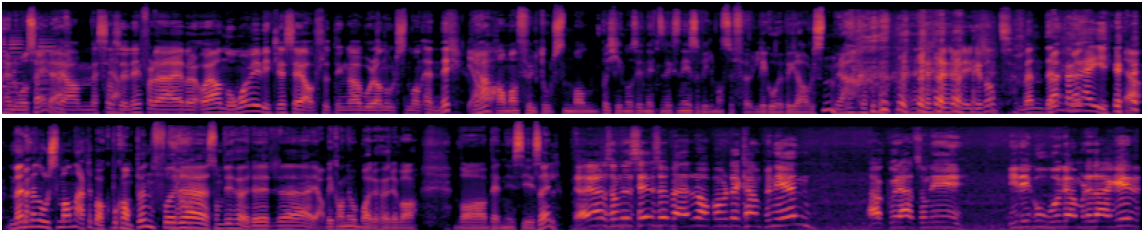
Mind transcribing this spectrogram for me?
har noe å si det? Ja, mest sannsynlig. For det er bare Å ja, nå må vi virkelig se avslutninga av hvordan Olsenmann ender. Ja, ja, Har man fulgt Olsenmann på kino siden 1969, så vil man selvfølgelig gå i begravelsen. Ja. ikke sant? Men den gang ei. ja. Men, men Olsenmannen er tilbake på kampen, for uh, som vi hører uh, Ja, vi kan jo bare høre hva, hva Benny sier selv. Ja, ja, som du ser, så bærer det oppover til kampen igjen. Akkurat som i, i de gode, gamle dager.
